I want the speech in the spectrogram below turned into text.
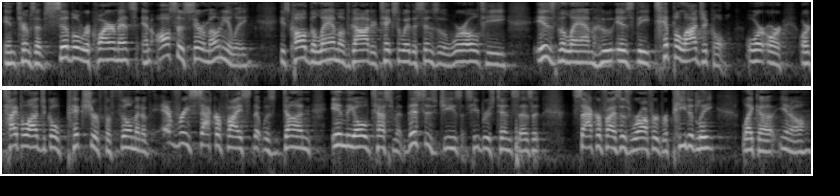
in terms of civil requirements, and also ceremonially. He's called the Lamb of God who takes away the sins of the world. He is the Lamb who is the typological or, or, or typological picture fulfillment of every sacrifice that was done in the Old Testament. This is Jesus. Hebrews 10 says that Sacrifices were offered repeatedly, like a, you know,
